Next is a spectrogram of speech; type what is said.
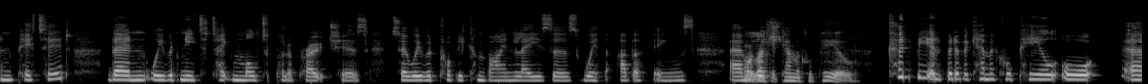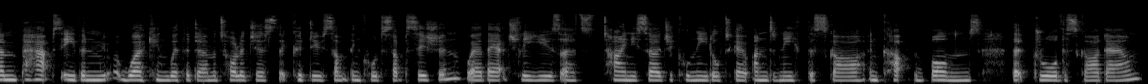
and pitted, then we would need to take multiple approaches. So we would probably combine lasers with other things. Um, what, like a chemical peel? Could be a bit of a chemical peel, or um, perhaps even working with a dermatologist that could do something called subcision, where they actually use a tiny surgical needle to go underneath the scar and cut the bonds that draw the scar down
